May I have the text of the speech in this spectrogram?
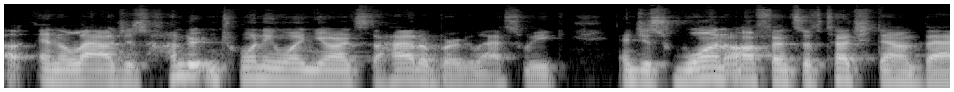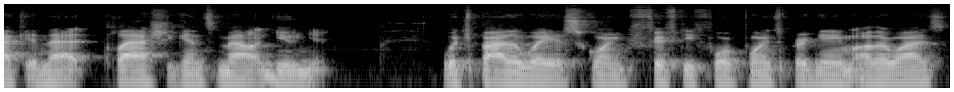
uh, and allowed just 121 yards to Heidelberg last week and just one offensive touchdown back in that clash against Mount Union, which, by the way, is scoring 54 points per game otherwise.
